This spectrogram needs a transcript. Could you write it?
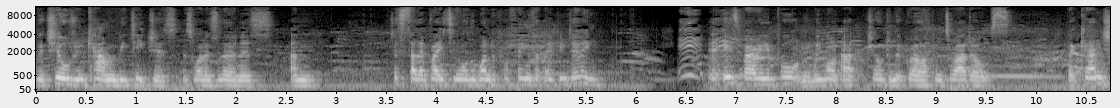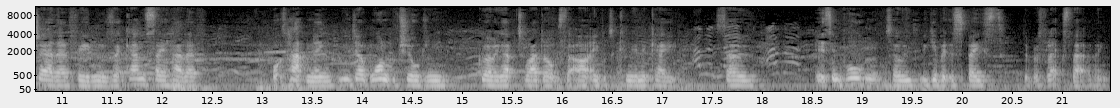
the children can be teachers as well as learners, and just celebrating all the wonderful things that they've been doing. It is very important. We want our children that grow up into adults that can share their feelings, that can say how they're, what's happening. We don't want children growing up to adults that aren't able to communicate. So it's important. So we, we give it the space that reflects that, I think.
